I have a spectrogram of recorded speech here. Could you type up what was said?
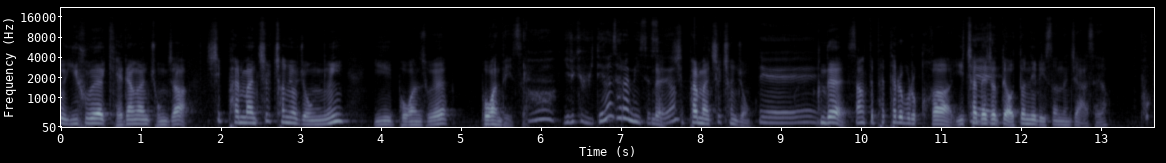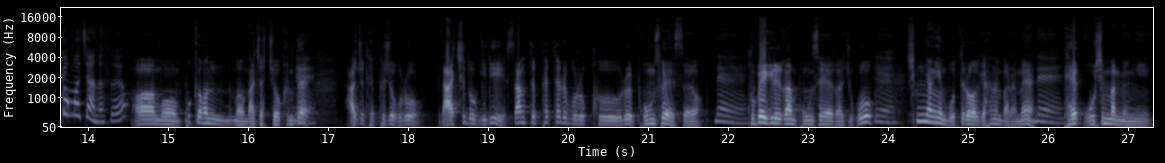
또 이후에 개량한 종자 18만 7천여 종이 이 보관소에 보관돼 있어. 이렇게 위대한 사람이 있었어요? 네, 18만 7천 종. 예. 근데 상트페테르부르크가 2차 예. 대전 때 어떤 일이 있었는지 아세요? 폭격 맞지 않았어요? 아, 뭐 폭격은 뭐 맞았죠. 그런데 네. 아주 대표적으로 나치 독일이 상트페테르부르크를 봉쇄했어요. 네. 900일간 봉쇄해가지고 예. 식량이 못 들어가게 하는 바람에 네. 150만 명이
